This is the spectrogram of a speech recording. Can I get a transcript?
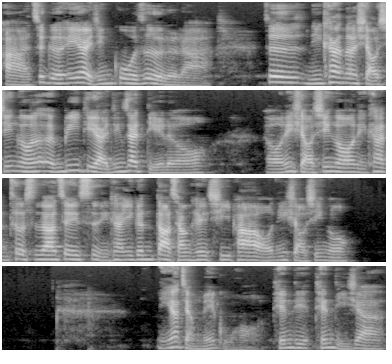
啊。这个 AI 已经过热了啦，这你看呢，小心哦，NVIDIA 已经在跌了哦，哦，你小心哦，你看特斯拉这一次，你看一根大长黑七趴哦，你小心哦。你要讲美股哦，天底天底下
